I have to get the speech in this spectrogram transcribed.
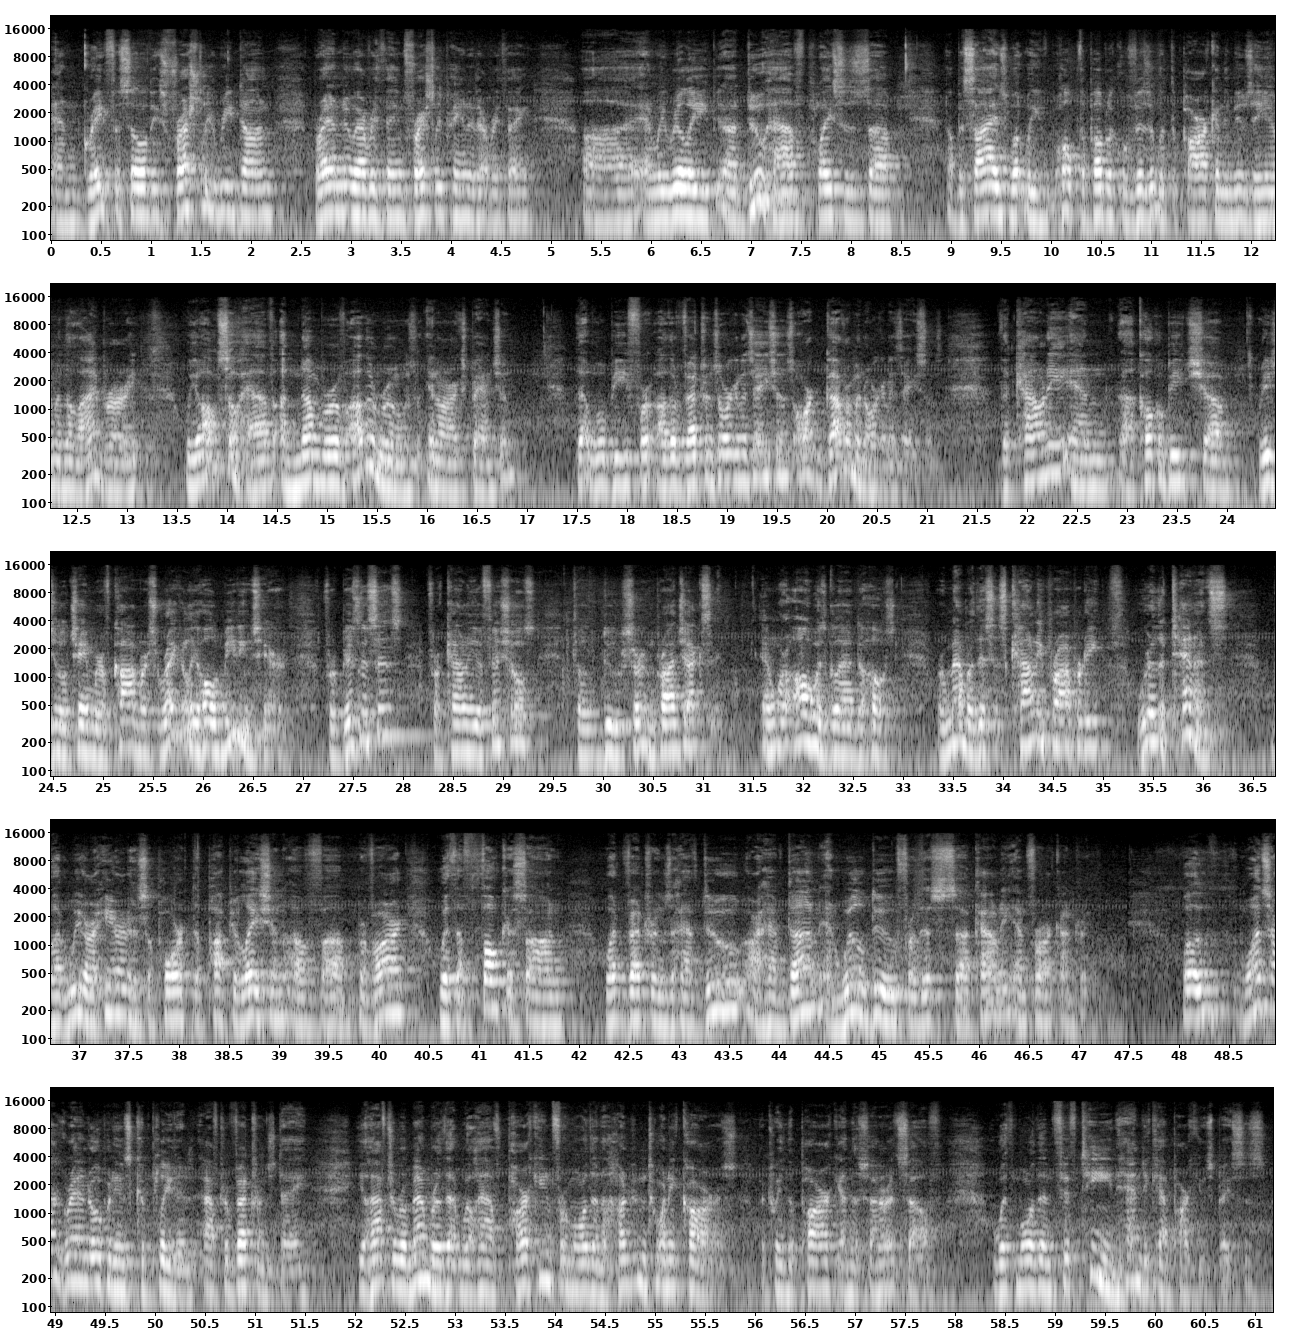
and great facilities, freshly redone, brand new everything, freshly painted everything. Uh, And we really uh, do have places, uh, uh, besides what we hope the public will visit with the park and the museum and the library, we also have a number of other rooms in our expansion that will be for other veterans organizations or government organizations. The county and uh, Cocoa Beach um, Regional Chamber of Commerce regularly hold meetings here for businesses, for county officials, to do certain projects, and we're always glad to host. Remember, this is county property, we're the tenants, but we are here to support the population of uh, Brevard with a focus on what veterans have do, or have done, and will do for this uh, county and for our country. Well, once our grand opening is completed after Veterans Day, you'll have to remember that we'll have parking for more than 120 cars between the park and the center itself, with more than 15 handicap parking spaces.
